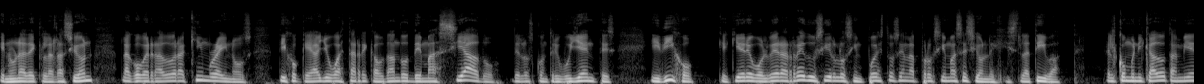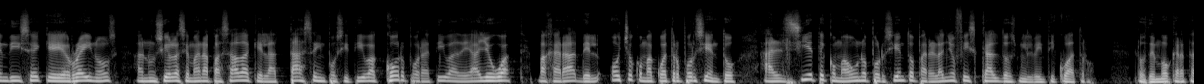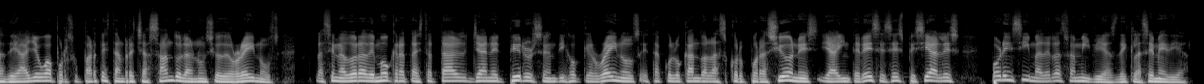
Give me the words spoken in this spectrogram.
En una declaración, la gobernadora Kim Reynolds dijo que Iowa está recaudando demasiado de los contribuyentes y dijo que quiere volver a reducir los impuestos en la próxima sesión legislativa. El comunicado también dice que Reynolds anunció la semana pasada que la tasa impositiva corporativa de Iowa bajará del 8,4% al 7,1% para el año fiscal 2024. Los demócratas de Iowa, por su parte, están rechazando el anuncio de Reynolds. La senadora demócrata estatal Janet Peterson dijo que Reynolds está colocando a las corporaciones y a intereses especiales por encima de las familias de clase media.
